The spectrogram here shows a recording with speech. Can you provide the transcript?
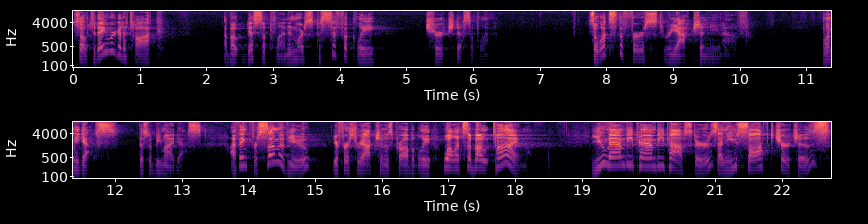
So, today we're going to talk about discipline, and more specifically, church discipline. So, what's the first reaction you have? Let me guess. This would be my guess. I think for some of you, your first reaction is probably, well, it's about time. You mamby pamby pastors and you soft churches,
